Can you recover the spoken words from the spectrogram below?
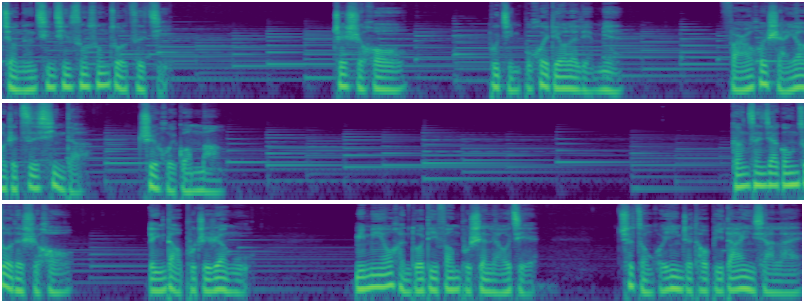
就能轻轻松松做自己。这时候，不仅不会丢了脸面，反而会闪耀着自信的智慧光芒。刚参加工作的时候，领导布置任务，明明有很多地方不甚了解，却总会硬着头皮答应下来，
